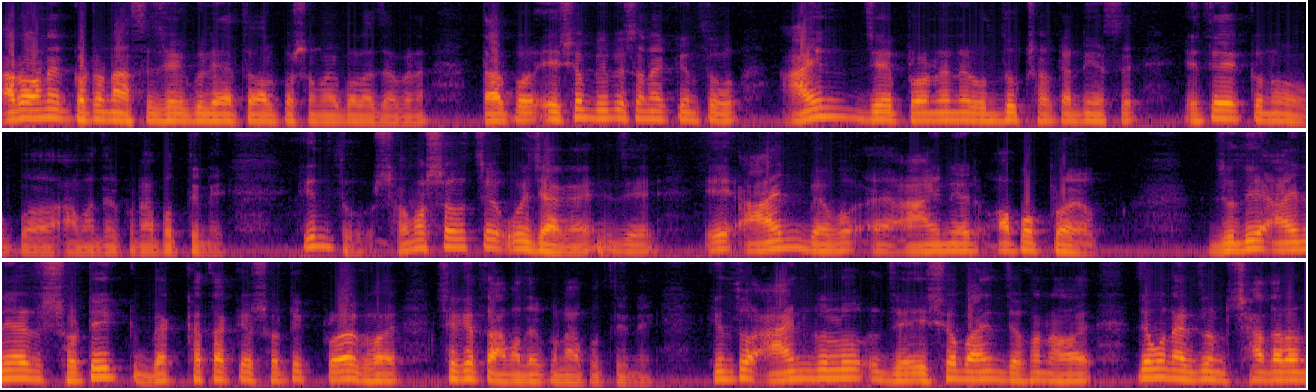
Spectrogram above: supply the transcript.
আরও অনেক ঘটনা আছে, যেগুলি এত অল্প সময় বলা যাবে না। তারপর এইসব বিবেচনায় কিন্তু আইন যে প্রণয়নের উদ্যোগ সরকার নিয়েছে, এতে কোনো আমাদের কোনো আপত্তি নেই। কিন্তু সমস্যা হচ্ছে ওই জায়গায় যে এই আইন আইনের অপপ্রয়োগ। যদি আইনের সঠিক ব্যাখ্যা থাকে, সঠিক প্রয়োগ হয়, সেক্ষেত্রে আমাদের কোনো আপত্তি নেই। কিন্তু আইনগুলো, যে এইসব আইন যখন হয়, যেমন একজন সাধারণ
